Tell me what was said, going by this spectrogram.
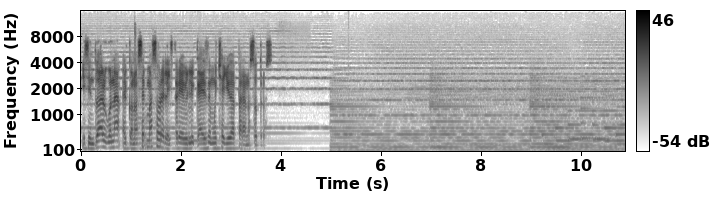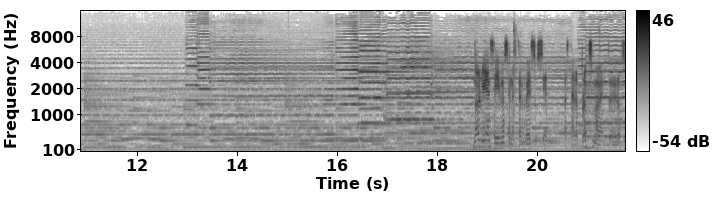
y sin duda alguna el conocer más sobre la historia bíblica es de mucha ayuda para nosotros. No olviden seguirnos en nuestras redes sociales. Hasta la próxima, aventureros.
